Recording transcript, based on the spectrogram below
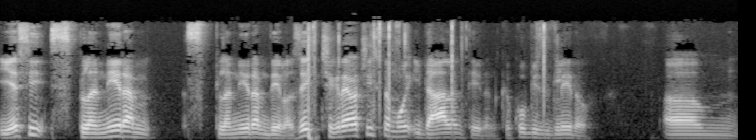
jaz si splaniram, splaniram delo. Zdaj, če gremo čisto na moj idealen teden, kako bi izgledal. Um,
